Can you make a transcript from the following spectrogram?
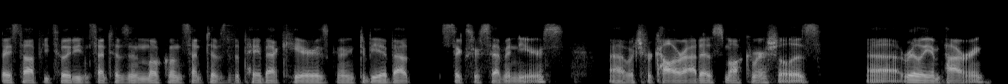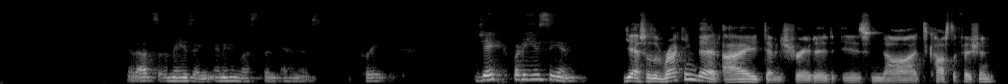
based off utility incentives and local incentives, the payback here is going to be about six or seven years, uh, which for Colorado small commercial is uh, really empowering. Yeah, that's amazing. Anything less than 10 is great. Jake, what are you seeing? Yeah, so the racking that I demonstrated is not cost efficient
